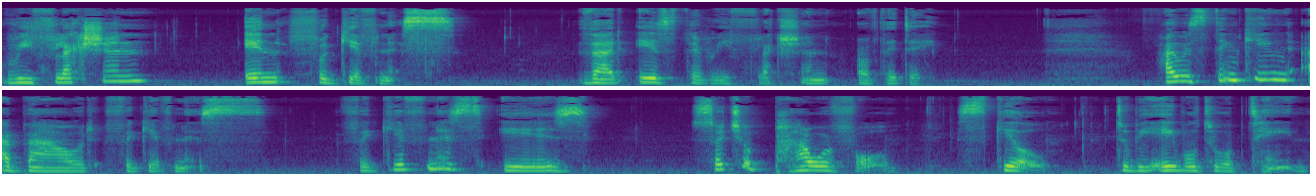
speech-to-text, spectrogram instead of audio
reflection in forgiveness. That is the reflection of the day. I was thinking about forgiveness. Forgiveness is such a powerful skill to be able to obtain.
